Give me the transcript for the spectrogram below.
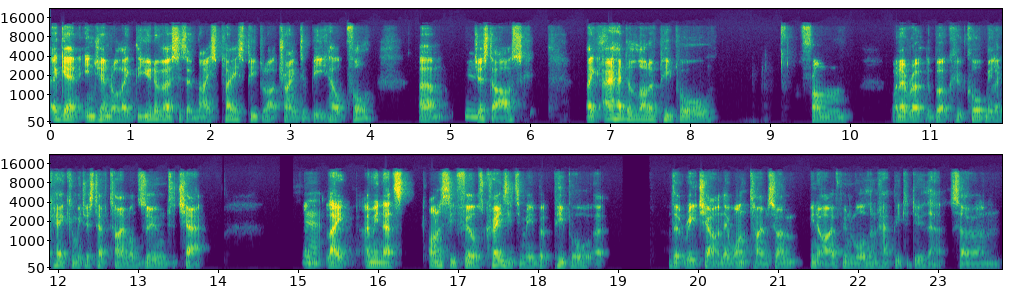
again, in general, like the universe is a nice place, people are trying to be helpful. Um, mm. Just ask. Like I had a lot of people from when I wrote the book who called me like, "Hey, can we just have time on Zoom to chat?" And yeah. like, I mean, that's honestly feels crazy to me, but people uh, that reach out and they want time, so I'm, you know, I've been more than happy to do that. So, um,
